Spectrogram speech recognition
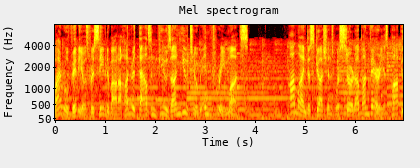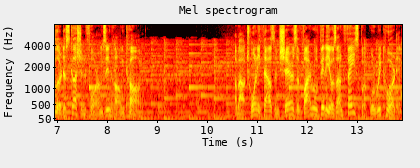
Viral videos received about 100,000 views on YouTube in three months. Online discussions were stirred up on various popular discussion forums in Hong Kong. About 20,000 shares of viral videos on Facebook were recorded.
